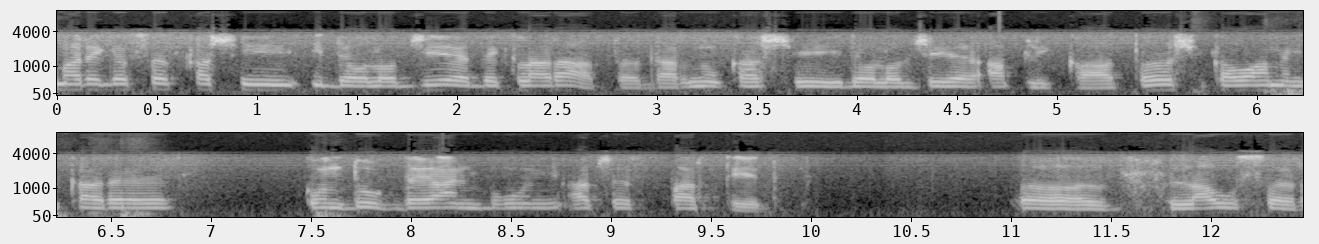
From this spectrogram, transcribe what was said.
mă regăsesc ca și ideologie declarată, dar nu ca și ideologie aplicată și ca oameni care conduc de ani buni acest partid. Uh, La USR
